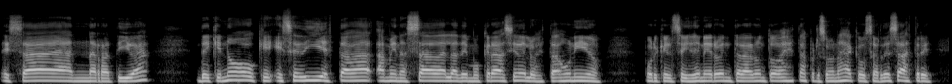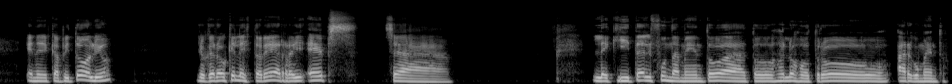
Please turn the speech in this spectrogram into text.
esa narrativa de que no, que ese día estaba amenazada la democracia de los Estados Unidos, porque el 6 de enero entraron todas estas personas a causar desastre en el Capitolio, yo creo que la historia de Rey Epps, o sea, le quita el fundamento a todos los otros argumentos.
